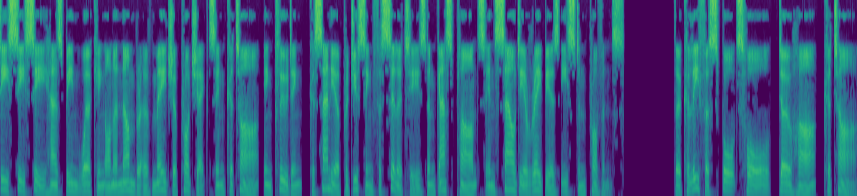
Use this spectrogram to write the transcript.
CCC has been working on a number of major projects in Qatar, including Khursaniyah producing facilities and gas plants in Saudi Arabia's eastern province. The Khalifa Sports Hall, Doha, Qatar.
